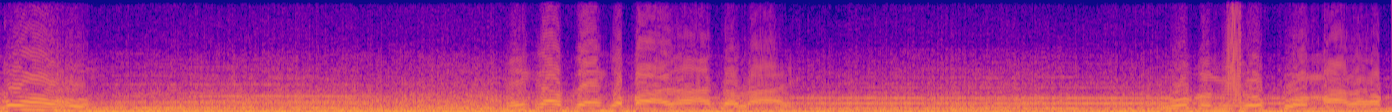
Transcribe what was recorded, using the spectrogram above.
โอ้ไม่กล้าแซงกระบะนะอันตรายรถมันมีรถสวนมาแล้วครับ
